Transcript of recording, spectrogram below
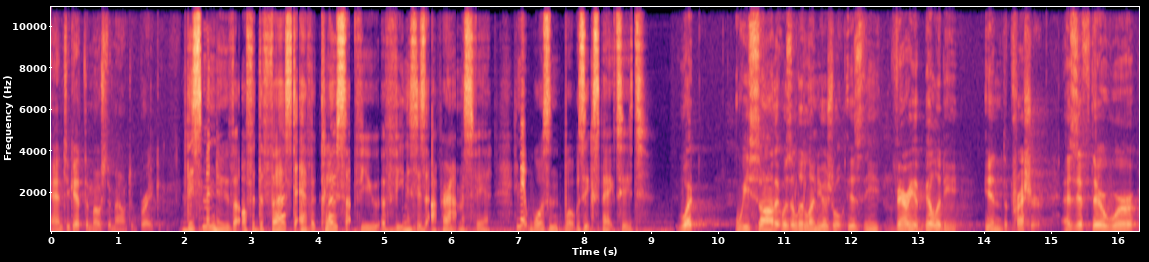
and to get the most amount of braking. This maneuver offered the first ever close up view of Venus's upper atmosphere, and it wasn't what was expected. What we saw that was a little unusual is the variability in the pressure, as if there were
